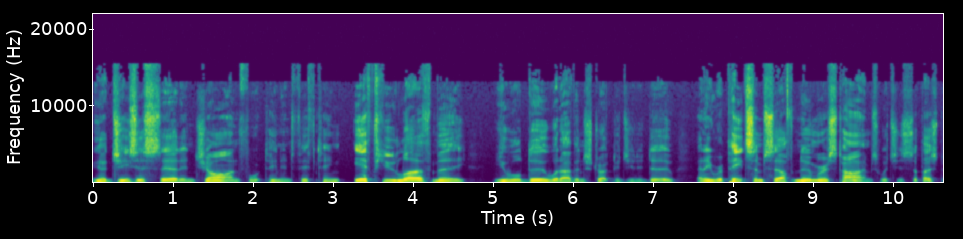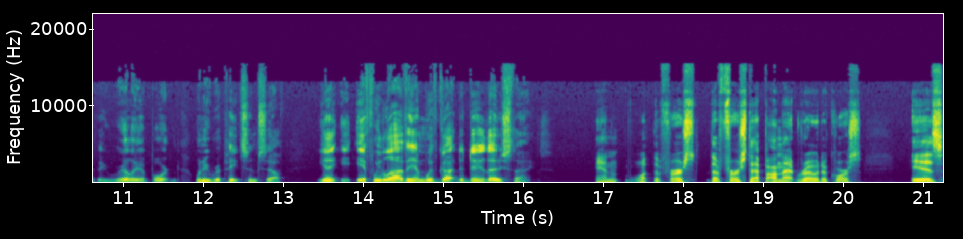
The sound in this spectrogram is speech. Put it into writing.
You know, Jesus said in John 14 and 15, If you love me, you will do what I've instructed you to do. And he repeats himself numerous times, which is supposed to be really important when he repeats himself. You know, if we love him, we've got to do those things. And what the first the first step on that road, of course, is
